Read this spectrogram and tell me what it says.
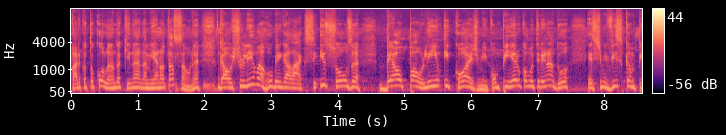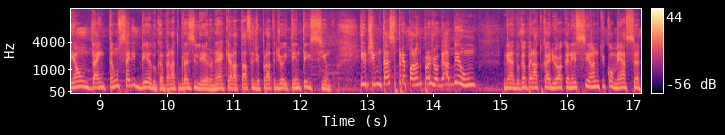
Claro que eu tô colando aqui na, na minha anotação, né? Gaúcho Lima, Rubem Galaxy e Souza, Bel, Paulinho e Cosme, com Pinheiro como treinador. Esse time vice-campeão da então Série B do Campeonato Brasileiro, né? Que era a Taça de Prata de 85. E o time tá se preparando para jogar a B1 né, do Campeonato Carioca nesse ano, que começa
